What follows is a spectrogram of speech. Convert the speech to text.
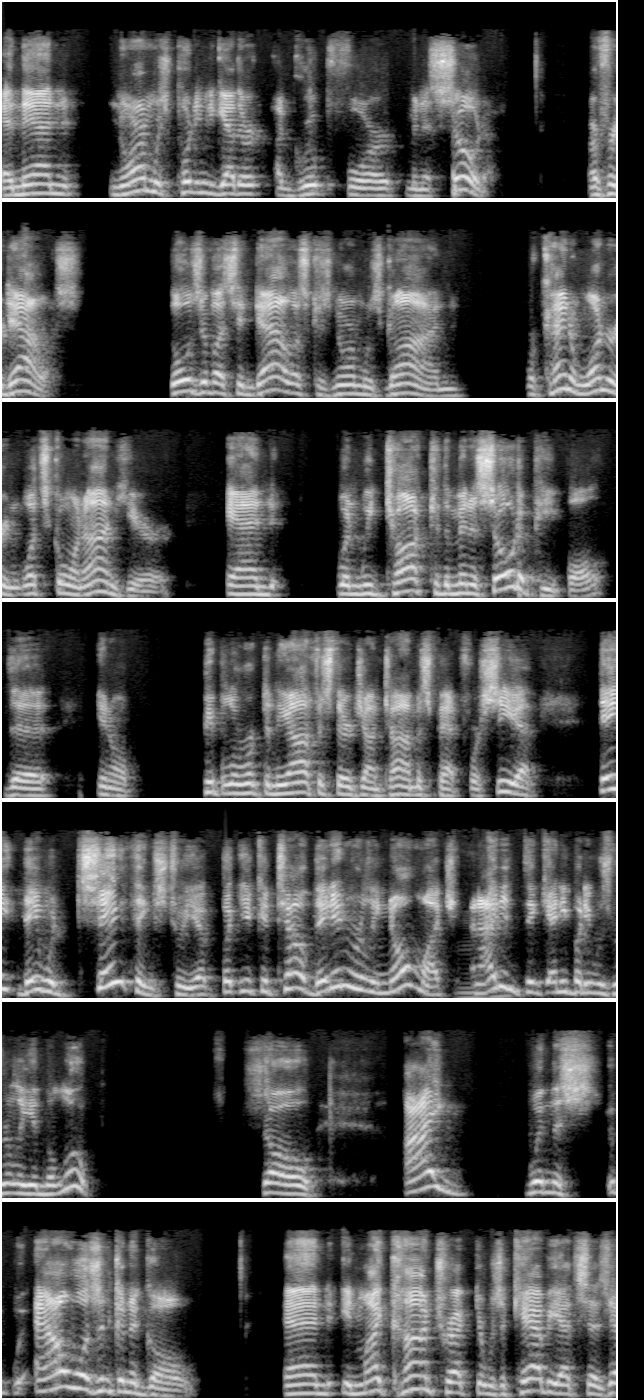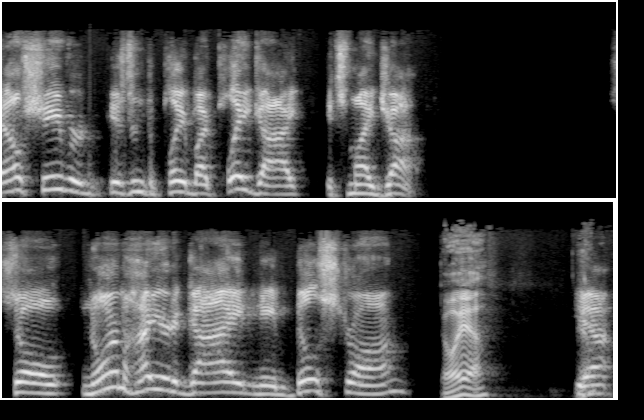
and then Norm was putting together a group for Minnesota or for Dallas. Those of us in Dallas, because Norm was gone, we're kind of wondering what's going on here. And when we talked to the Minnesota people, the you know people who worked in the office there, John Thomas, Pat Forciea, they they would say things to you, but you could tell they didn't really know much, and I mm-hmm. didn't think anybody was really in the loop. So, I when the Al wasn't going to go, and in my contract there was a caveat says Al Shaver isn't the play-by-play guy; it's my job. So Norm hired a guy named Bill Strong. Oh yeah. Yeah.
